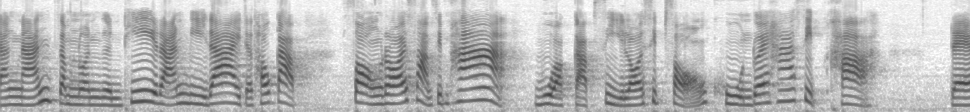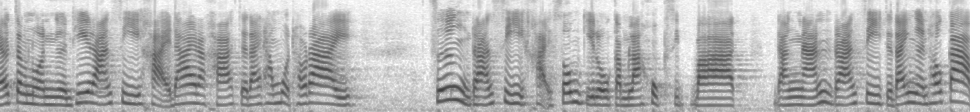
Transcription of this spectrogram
ดังนั้นจำนวนเงินที่ร้าน B ได้จะเท่ากับ 235 บวกกับ 412 คูณด้วย 50 ค่ะ แล้วจำนวนเงินที่ร้าน C ขายได้นะคะ จะได้ทั้งหมดเท่าไหร่ ซึ่งร้าน C ขายส้มกิโลกรัมละ 60 บาท ดังนั้นร้าน C จะได้เงินเท่ากับ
